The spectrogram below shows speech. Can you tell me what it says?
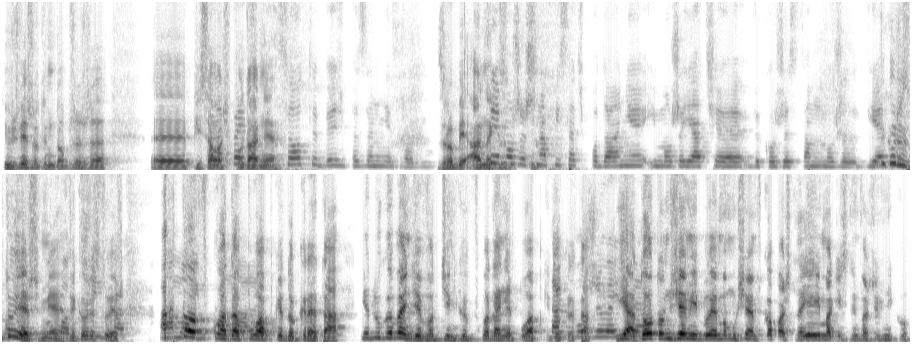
Ty już wiesz o tym dobrze, że e, pisałaś Ale powiedz podanie. Mi, co ty byś beze mnie zrobił? Zrobię Ty aneks. możesz napisać podanie i może ja cię wykorzystam, może w jednym, Wykorzystujesz może w mnie, wykorzystujesz. odcinkach A na kto moim wkłada kanale. pułapkę do kreta? Niedługo będzie w odcinku wkładanie pułapki Tak do kreta. włożyłeś, Ja że- dotąd ziemi byłem, bo musiałem wkopać na jej magicznym warzywniku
